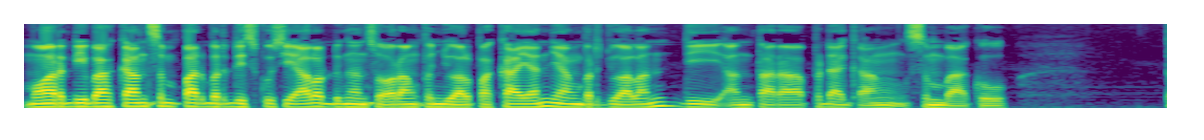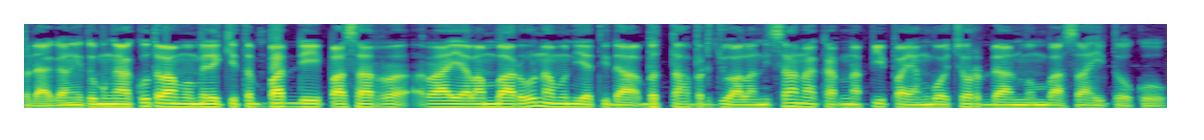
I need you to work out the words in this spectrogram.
Mawardi bahkan sempat berdiskusi alot dengan seorang penjual pakaian yang berjualan di antara pedagang sembako. Pedagang itu mengaku telah memiliki tempat di Pasar Raya Lambaru namun dia tidak betah berjualan di sana karena pipa yang bocor dan membasahi toko.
